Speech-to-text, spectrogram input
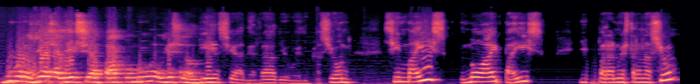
Muy buenos días, Alexia, Paco. Muy buenos días a la audiencia de Radio Educación. Sin maíz no hay país. Y para nuestra nación,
